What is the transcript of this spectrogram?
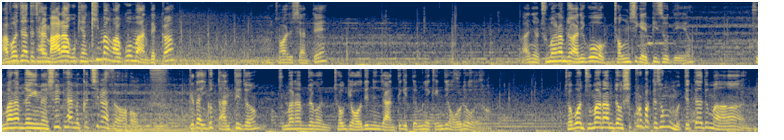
아버지한테 잘 말하고 그냥 키만 갖고 오면 안 될까? 아, 저 아저씨한테. 아니요, 주말 함정 아니고 정식 에피소드예요. 주말 함정이면 실패하면 끝이라서. 게다가 이것도 안 뜨죠. 주말 함정은 저기 어디 있는지 안 뜨기 때문에 굉장히 어려워요. 저번 주말 함정 10%밖에 성공 못했다더만.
